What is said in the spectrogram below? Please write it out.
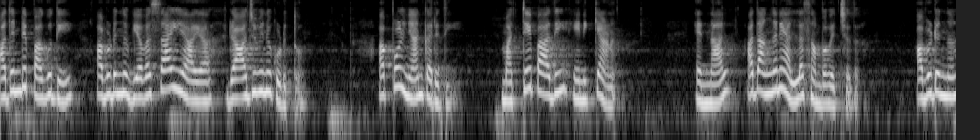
അതിന്റെ പകുതി അവിടുന്ന് വ്യവസായിയായ രാജുവിന് കൊടുത്തു. അപ്പോൾ ഞാൻ കരുതി മറ്റേ പാതി എനിക്കാണ്. എന്നാൽ അതങ്ങനെയല്ല സംഭവിച്ചത്. അവിടുന്ന്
